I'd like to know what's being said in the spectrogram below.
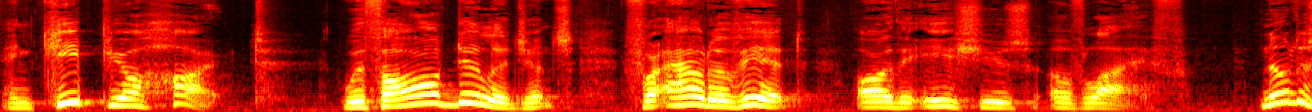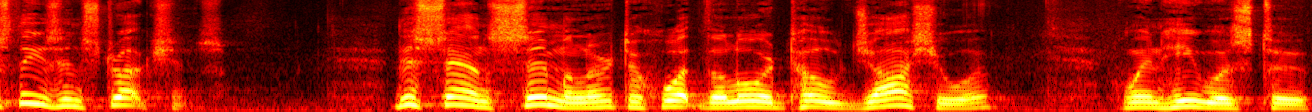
And keep your heart with all diligence, for out of it are the issues of life. Notice these instructions. This sounds similar to what the Lord told Joshua when he was to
